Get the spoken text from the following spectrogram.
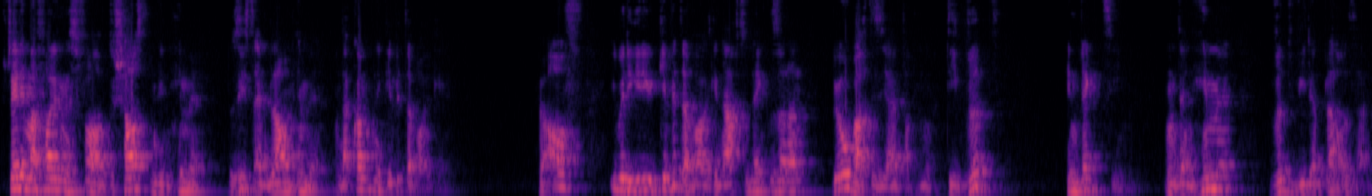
Stell dir mal Folgendes vor, du schaust in den Himmel, du siehst einen blauen Himmel und da kommt eine Gewitterwolke. Hör auf, über die Gewitterwolke nachzudenken, sondern beobachte sie einfach nur. Die wird hinwegziehen und dein Himmel wird wieder blau sein.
